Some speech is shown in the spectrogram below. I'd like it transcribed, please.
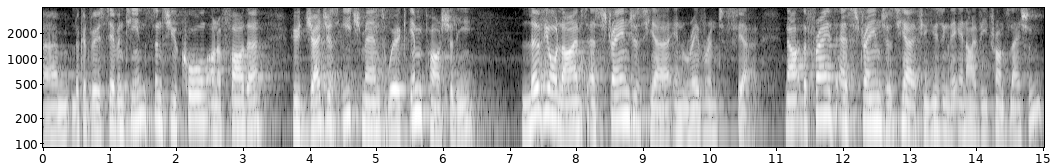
Um, look at verse 17. Since you call on a father who judges each man's work impartially, live your lives as strangers here in reverent fear. Now, the phrase as strangers here, if you're using the NIV translation,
